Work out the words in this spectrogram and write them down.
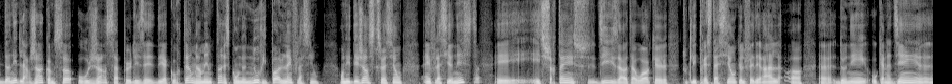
donner de l'argent comme ça aux gens, ça peut les aider à court terme, mais en même temps, est-ce qu'on ne nourrit pas l'inflation? On est déjà en situation inflationniste et, et, certains disent à Ottawa que toutes les prestations que le fédéral a euh, données aux Canadiens, euh,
